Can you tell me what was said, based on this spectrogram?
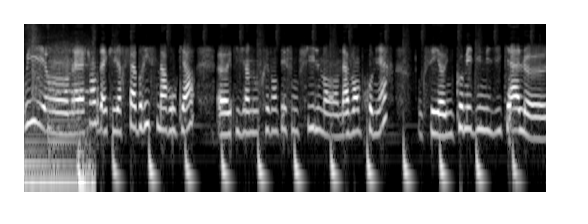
Oui, on a la chance d'accueillir Fabrice Marouka euh, qui vient nous présenter son film en avant-première. Donc c'est euh, une comédie musicale euh,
